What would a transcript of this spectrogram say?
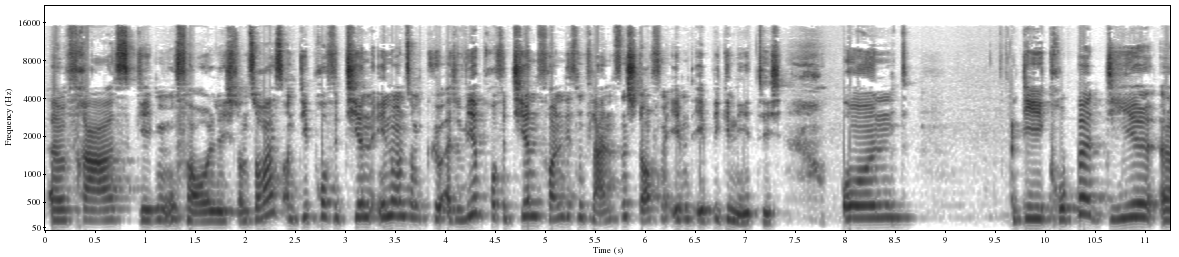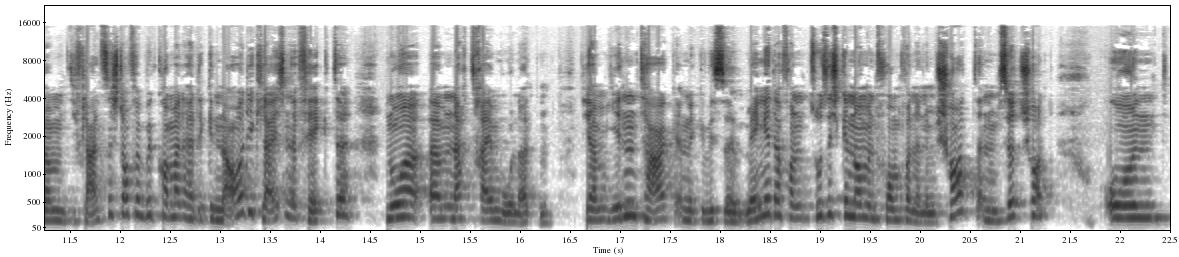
äh, Fraß, gegen UV-Licht und sowas. Und die profitieren in unserem Körper, also wir profitieren von diesen Pflanzenstoffen eben epigenetisch. Und die Gruppe, die ähm, die Pflanzenstoffe bekommen hat, hatte genau die gleichen Effekte, nur ähm, nach drei Monaten. Die haben jeden Tag eine gewisse Menge davon zu sich genommen in Form von einem Shot, einem Sirt-Shot. Und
